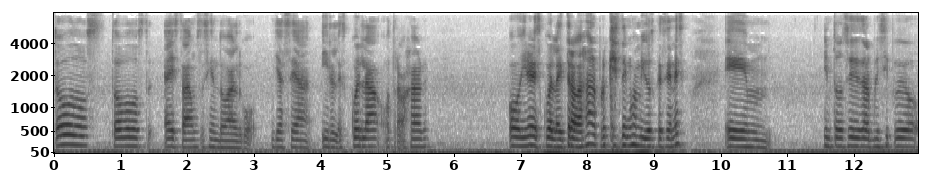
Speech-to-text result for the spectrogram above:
Todos, todos estábamos haciendo algo, ya sea ir a la escuela o trabajar, o ir a la escuela y trabajar, porque tengo amigos que hacen eso. Em, entonces al principio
